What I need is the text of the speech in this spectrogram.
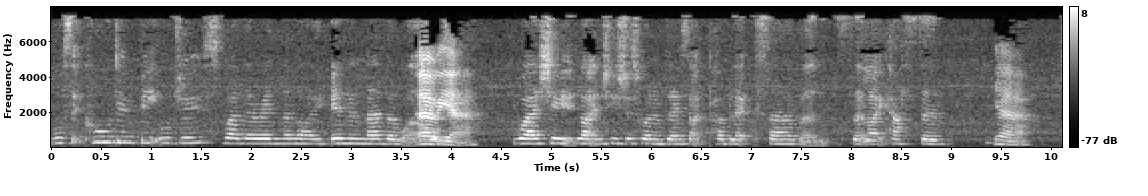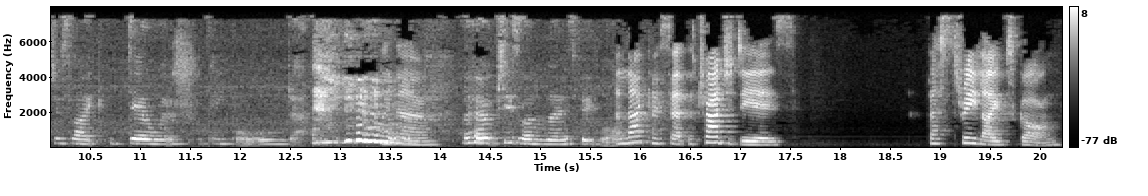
What's it called in Beetlejuice, where they're in the like in the netherworld? oh yeah, where she like and she's just one of those like public servants that like has to yeah, just like deal with people all day. I know. I hope she's one of those people. And like I said, the tragedy is there's three lives gone.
